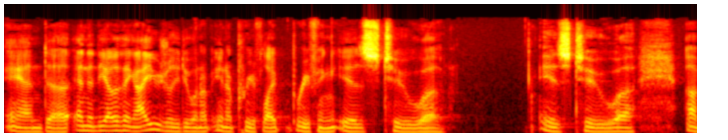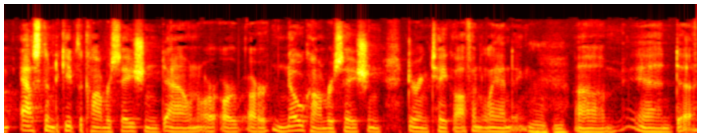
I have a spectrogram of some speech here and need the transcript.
and uh, and then the other thing I usually do in a in a pre-flight briefing is to uh, is to uh, um, ask them to keep the conversation down or, or, or, no conversation during takeoff and landing. Mm-hmm. Um, and uh,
